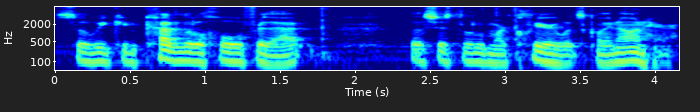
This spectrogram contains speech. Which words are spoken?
so we can cut a little hole for that. So it's just a little more clear what's going on here.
